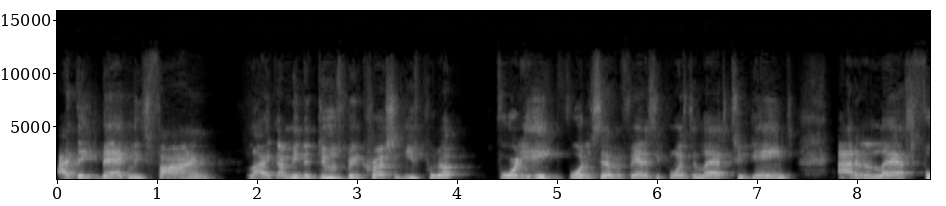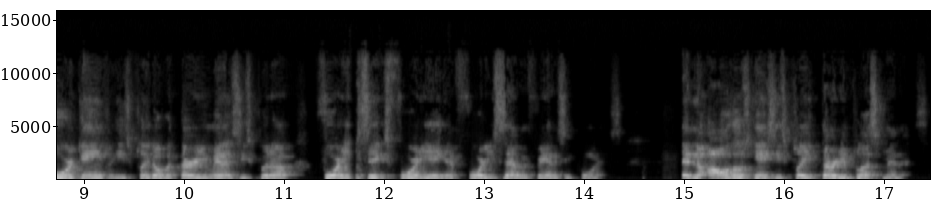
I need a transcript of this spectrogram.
I think Bagley's fine. Like, I mean, the dude's been crushing. He's put up 48 and 47 fantasy points the last two games. Out of the last four games when he's played over 30 minutes, he's put up 46, 48, and 47 fantasy points. And all those games he's played 30 plus minutes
